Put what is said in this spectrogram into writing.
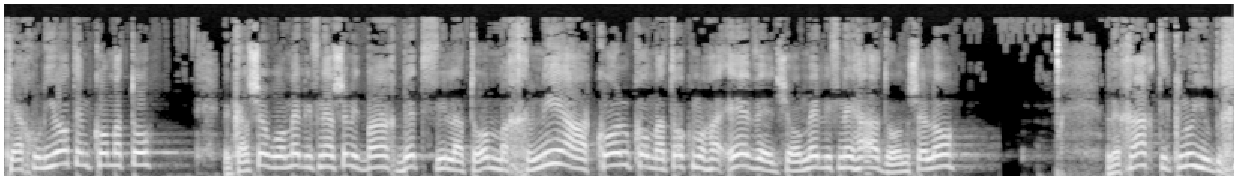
כי החוליות הם קומתו. וכאשר הוא עומד לפני השם יתברך בתפילתו, מכניע כל קומתו כמו העבד שעומד לפני האדון שלו. לכך תקנו י"ח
